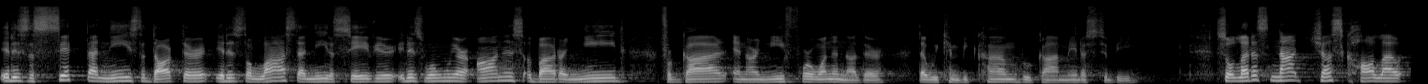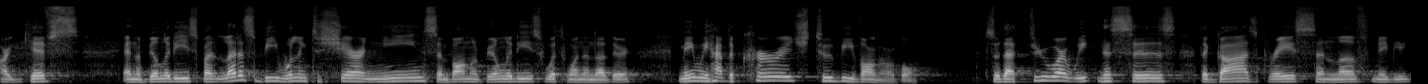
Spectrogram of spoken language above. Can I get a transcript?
It is the sick that needs the doctor, it is the lost that need a savior. It is when we are honest about our need for God and our need for one another that we can become who God made us to be. So let us not just call out our gifts and abilities, but let us be willing to share our needs and vulnerabilities with one another. May we have the courage to be vulnerable so that through our weaknesses that God's grace and love may, be,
